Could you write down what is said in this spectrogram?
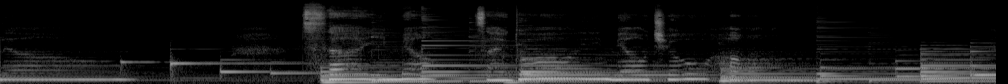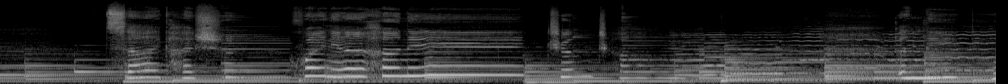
了。再一秒，再多一秒就好。才开始怀念和你争吵，但你不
